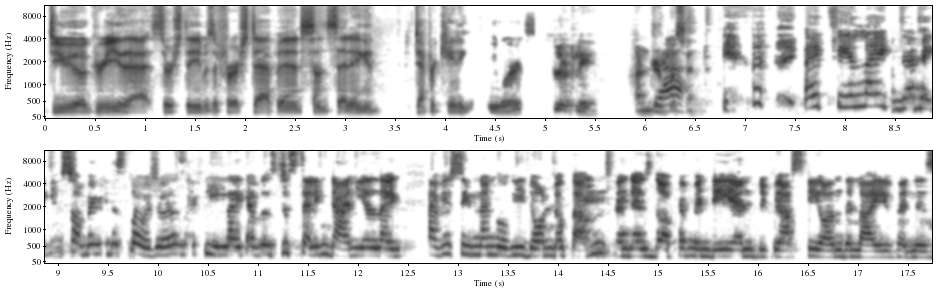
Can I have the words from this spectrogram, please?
Do you agree that search theme is the first step in sunsetting and deprecating keywords? Absolutely. 100%. Yeah. I feel like we're making so many disclosures. I feel like I was just telling Daniel, like, have you seen that movie Don't Look Up? And there's Dr. Mindy and Dibiasky on the live and is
